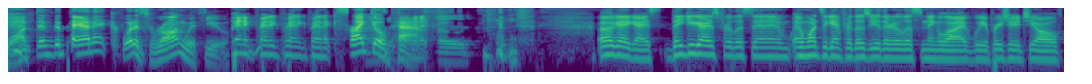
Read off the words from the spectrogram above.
want them to panic? What is wrong with you? Panic, panic, panic, panic. Psychopath. Panic mode. Okay, guys. Thank you guys for listening. And, and once again, for those of you that are listening live, we appreciate you all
